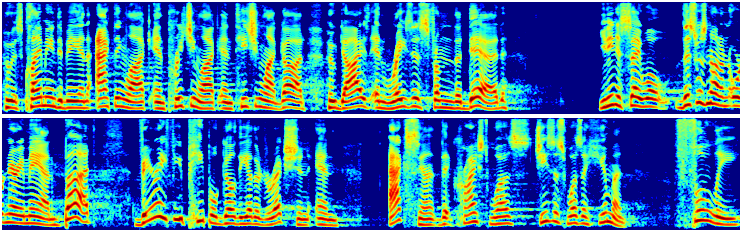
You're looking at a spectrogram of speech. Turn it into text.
who is claiming to be and acting like and preaching like and teaching like God who dies and raises from the dead, you need to say, well, this was not an ordinary man. But very few people go the other direction and accent that Christ was, Jesus was a human, fully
